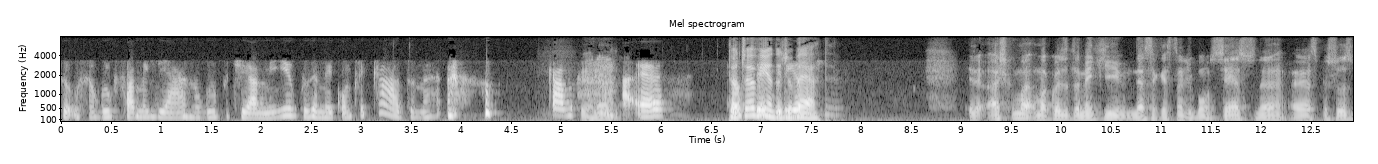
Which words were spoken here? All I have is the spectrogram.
seu, o, seu, grupo familiar no grupo de amigos é meio complicado, né? é, Estou te ouvindo, Gilberto. Acho que uma, uma, coisa também que, nessa questão de bom senso, né, é, as pessoas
